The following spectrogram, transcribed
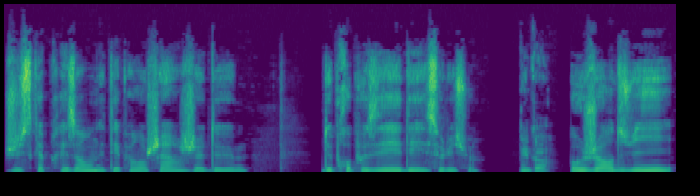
jusqu'à présent, on n'était pas en charge de, de proposer des solutions. D'accord. Aujourd'hui,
